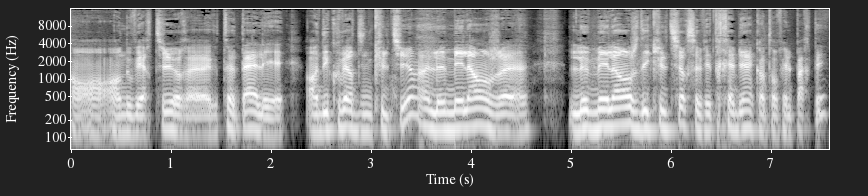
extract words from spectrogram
en, ouverture euh, totale et en découverte d'une culture. Hein. Le, mélange, euh, le mélange des cultures se fait très bien quand on fait le party.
